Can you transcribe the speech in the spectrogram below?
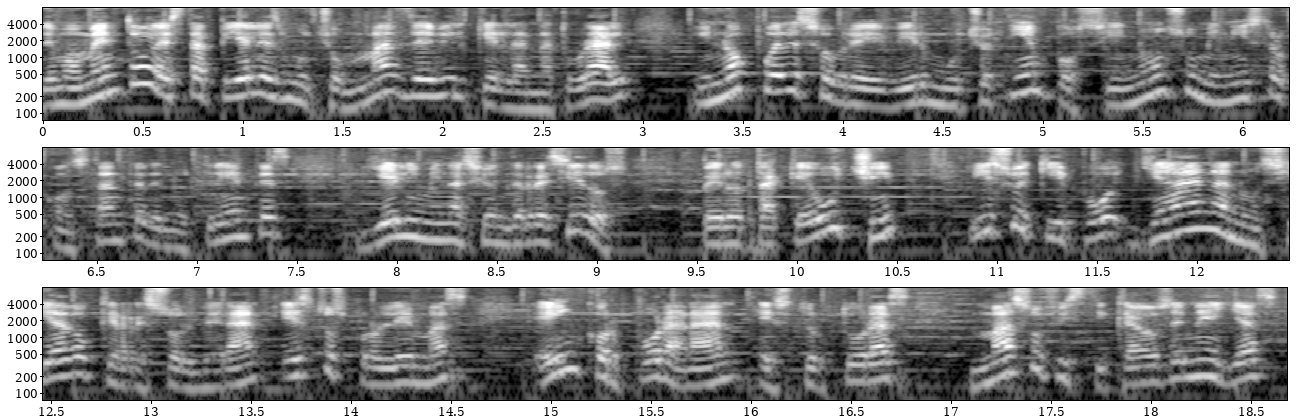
De momento, esta piel es mucho más débil que la natural y no puede sobrevivir mucho tiempo sin un suministro constante de nutrientes y eliminación de residuos. Pero Takeuchi y su equipo ya han anunciado que resolverán estos problemas e incorporarán estructuras más sofisticadas en ellas,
